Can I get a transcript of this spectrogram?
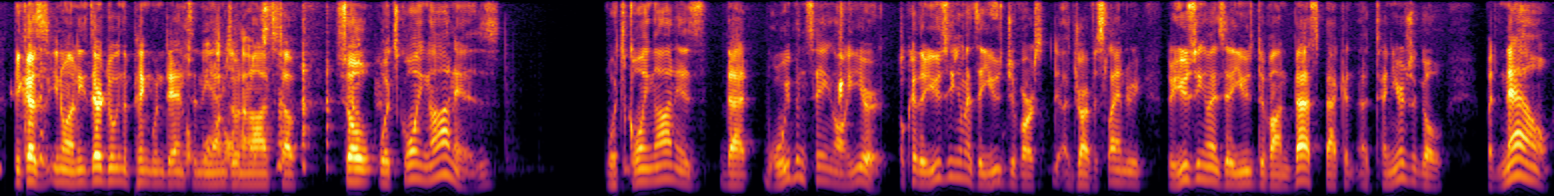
because you know, and he's there doing the penguin dance in the end Waddle zone and all that stuff. So what's going on is, what's going on is that what we've been saying all year. Okay, they're using him as they used Jarvis, uh, Jarvis Landry. They're using him as they used Davone Bess back in, uh, ten years ago. But now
